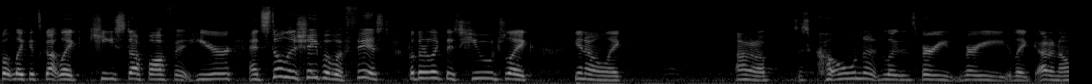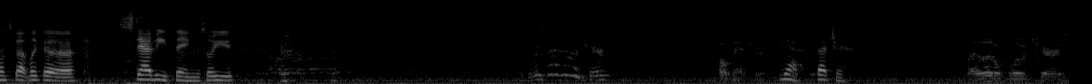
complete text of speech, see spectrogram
but like it's got like key stuff off it here, and it's still in the shape of a fist, but they're like this huge, like, you know, like, I don't know, this cone, like it's very, very, like, I don't know, it's got like a stabby thing, so you, Was there another chair? Oh, that chair. yeah, that chair. My little blue chair is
